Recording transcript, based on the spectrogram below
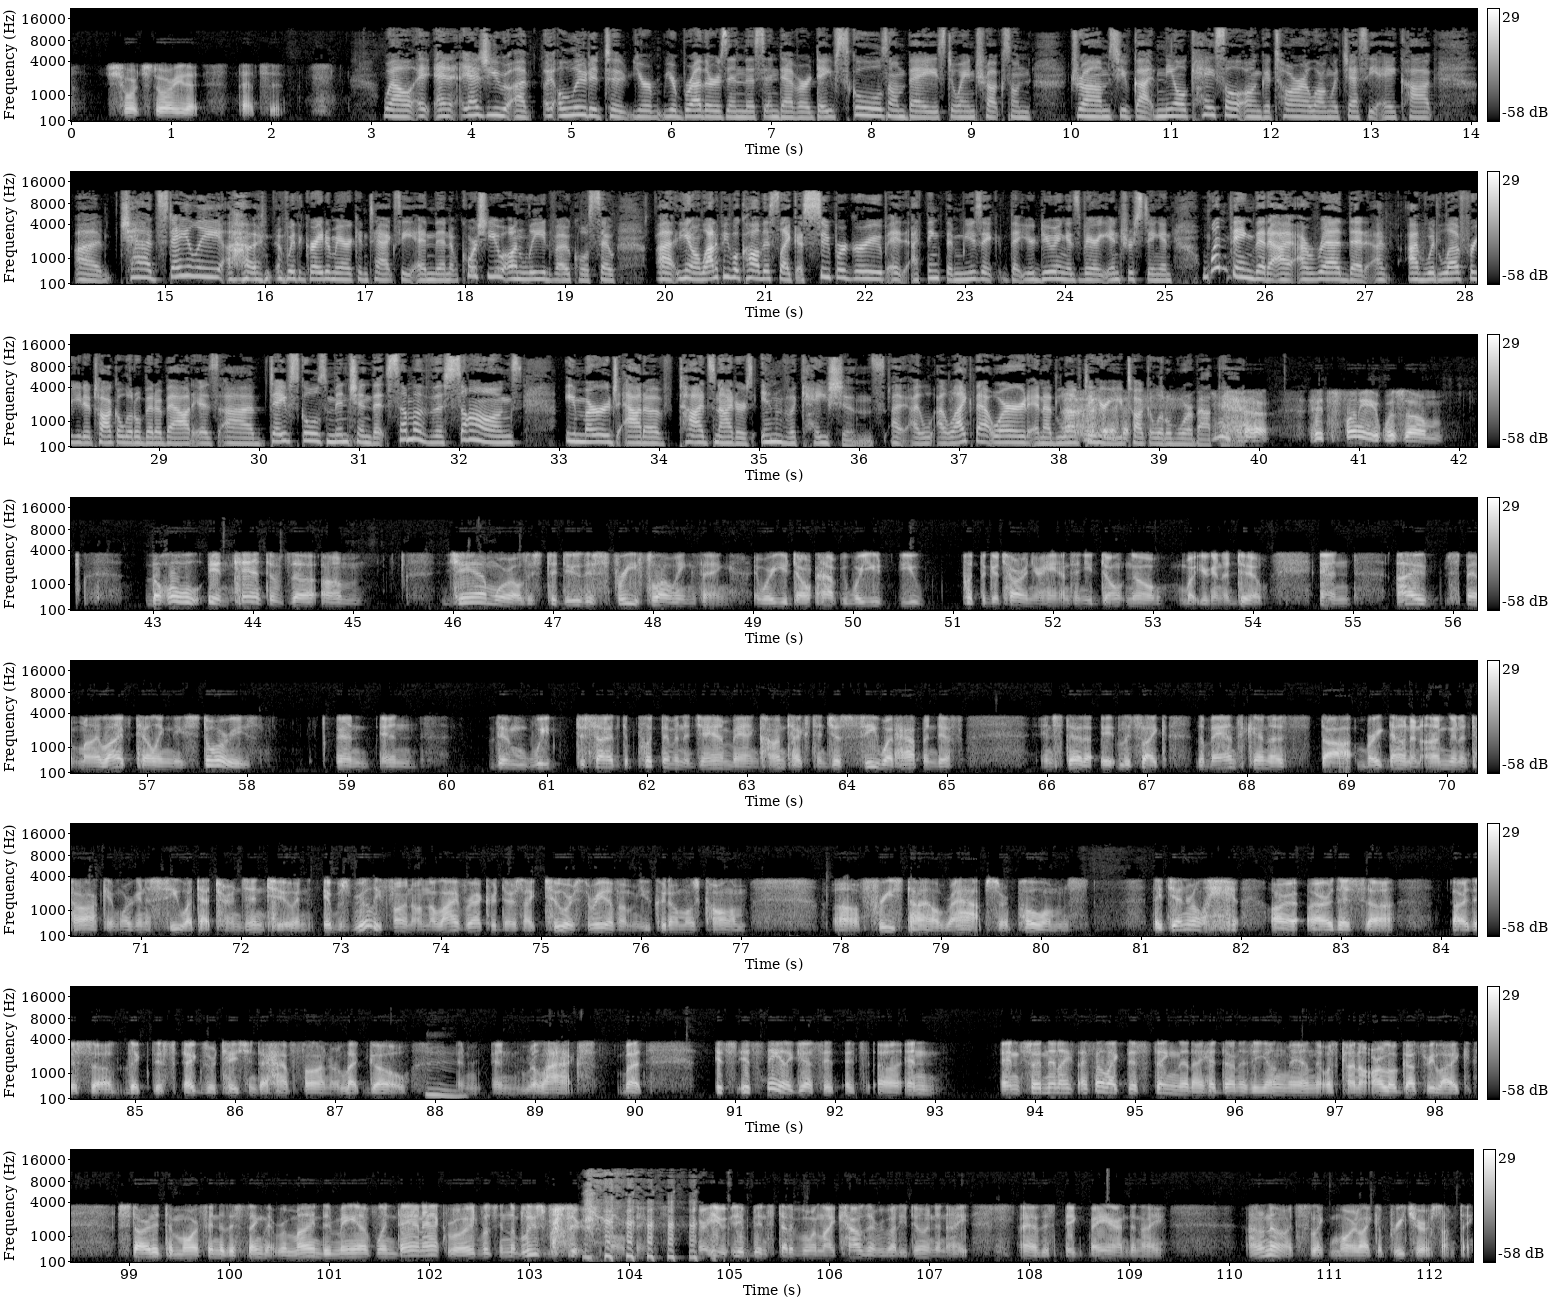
short story that that's it. Well, and as you uh, alluded to your your brothers in this endeavor, Dave Schools on bass, Duane Trucks on drums. You've got Neal Casal on guitar along with Jesse Aycock. Uh, Chad Staehly uh, with Great American Taxi, and then of course you on lead vocals. So, uh, you know, a lot of people call this like a super group. It, I think the music that you're doing is very interesting. And one thing that I, I read that I, I would love for you to talk a little bit about is uh, Dave Schools mentioned that some of the songs emerge out of Todd Snider's invocations. I, I, I like that word, and I'd love to hear you talk a little more about that. Yeah, it's funny. It was um, the whole intent of the um, jam world is to do this free flowing thing where you don't have where you you put the guitar in your hands and you don't know what you're going to do. And I spent my life telling these stories, and and then we decided to put them in a jam band context and just see what happened if instead of it, it's like the band's gonna stop break down and i'm gonna talk and we're gonna see what that turns into. And it was really fun. On the live record there's like two or three of them you could almost call them uh freestyle raps or poems. They generally are are this uh are this uh like this exhortation to have fun or let go Mm. and and relax. But it's it's neat i guess it it's uh and and so and then I, I felt like this thing that I had done as a young man that was kind of Arlo Guthrie like started to morph into this thing that reminded me of when Dan Aykroyd was in the Blues Brothers. all things. Where he, he instead of going like, "How's everybody doing tonight?" I have this big band, and I, I don't know, it's like more like a preacher or something.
